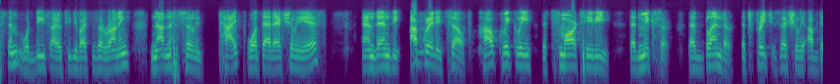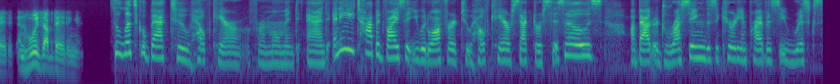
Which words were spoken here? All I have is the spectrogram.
system, what these IoT devices are running, not necessarily type, what that actually is and then the upgrade itself, how quickly that smart TV, that mixer, that blender, that fridge is actually updated, and who is updating it. So let's go back to healthcare for a moment. And any top advice that you would offer to healthcare sector CISOs about addressing the security and privacy risks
